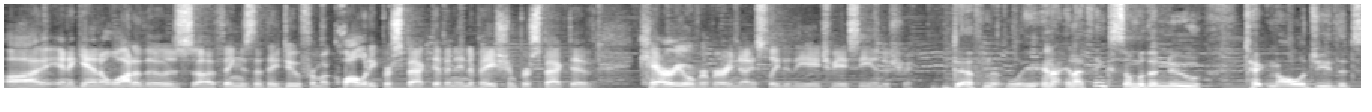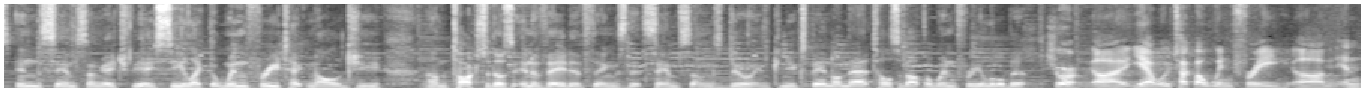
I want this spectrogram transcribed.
Uh, and again, a lot of those uh, things that they do from a quality perspective and innovation perspective carry over very nicely to the HVAC industry. Definitely, and I, and I think some of the new technology that's in the Samsung HVAC, like the wind-free technology, um, talks to those innovative things that Samsung's doing. Can you expand on that? Tell us about the wind-free a little bit. Sure. Uh, yeah, we talk about wind-free, um, and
